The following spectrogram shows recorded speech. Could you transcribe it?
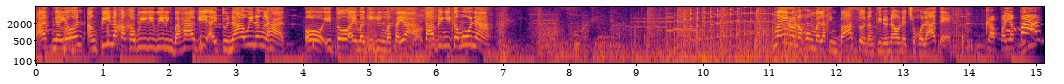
At ngayon, ang pinakakawili-wiling bahagi ay tunawin ng lahat. Oh, ito ay magiging masaya. Tabingi ka muna. Mayroon akong malaking baso ng tinunaw na tsokolate. Kapayapaan!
